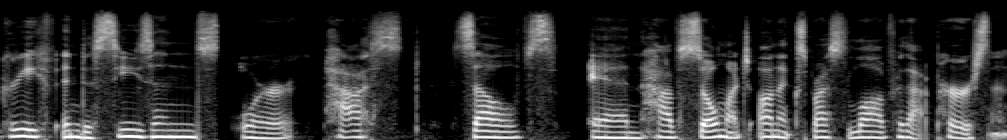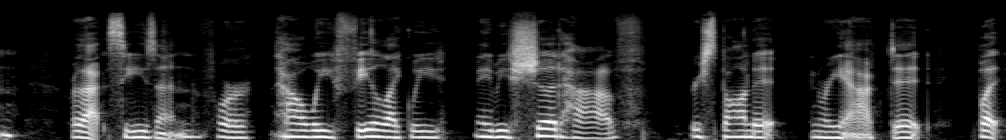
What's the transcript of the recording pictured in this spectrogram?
grief into seasons or past selves and have so much unexpressed love for that person, for that season, for how we feel like we maybe should have responded and reacted. But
